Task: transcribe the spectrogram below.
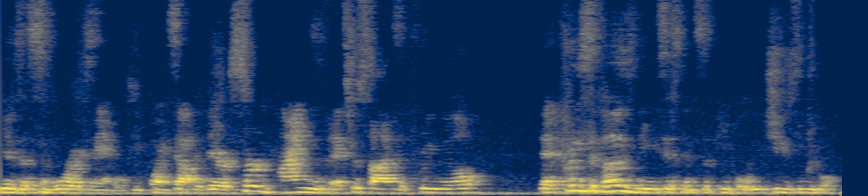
gives us some more examples. He points out that there are certain kinds of exercise of free will that presuppose the existence of people who choose evil.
